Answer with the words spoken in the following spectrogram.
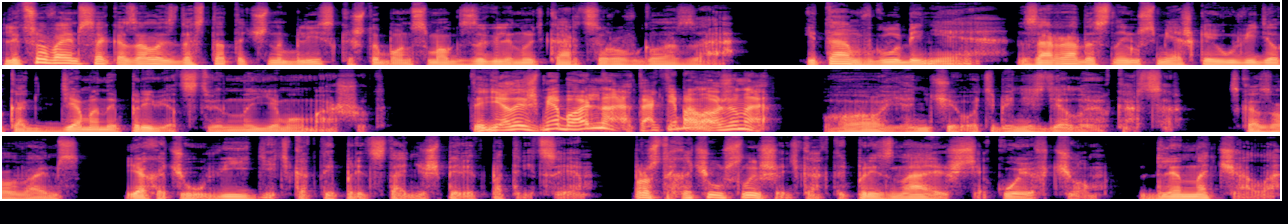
Лицо Ваймса оказалось достаточно близко, чтобы он смог заглянуть карцеру в глаза. И там, в глубине, за радостной усмешкой увидел, как демоны приветственно ему машут. — Ты делаешь мне больно, так не положено. — О, я ничего тебе не сделаю, карцер, — сказал Ваймс. — Я хочу увидеть, как ты предстанешь перед Патрицием. Просто хочу услышать, как ты признаешься кое в чем, для начала.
